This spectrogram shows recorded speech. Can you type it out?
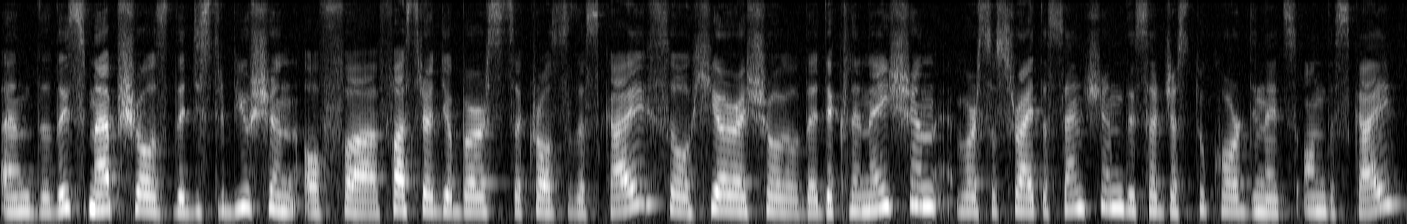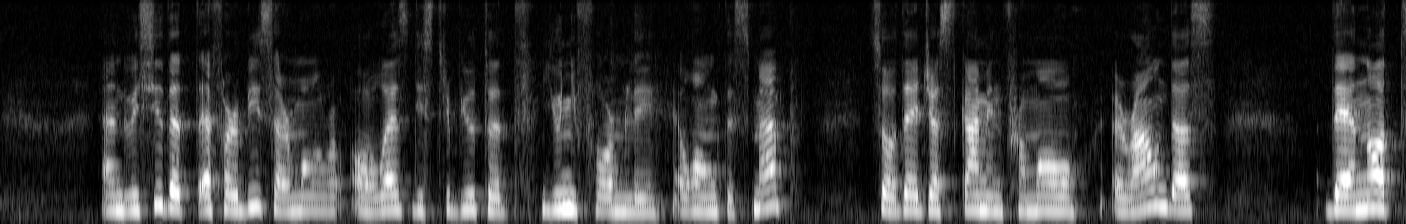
And this map shows the distribution of uh, fast radio bursts across the sky. So here I show you the declination versus right ascension. These are just two coordinates on the sky. And we see that FRBs are more or less distributed uniformly along this map. So they're just coming from all around us. They're not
